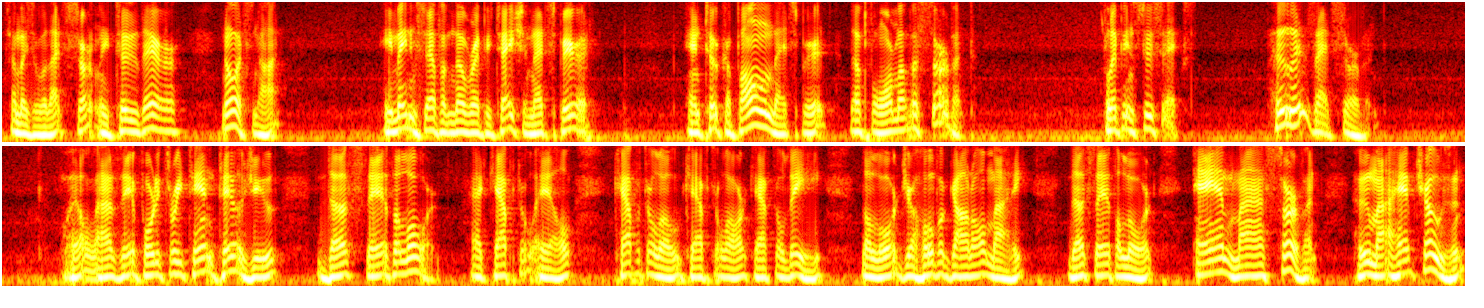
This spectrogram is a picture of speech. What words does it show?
Somebody said, Well, that's certainly two there. No, it's not. He made himself of no reputation, that spirit, and took upon that spirit the form of a servant. Philippians 2 6. Who is that servant? Well, Isaiah 43:10 tells you, Thus saith the Lord, at capital L, capital O, capital R, capital D, the Lord Jehovah God Almighty, thus saith the Lord, and my servant, whom I have chosen.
